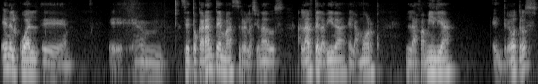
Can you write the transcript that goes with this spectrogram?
en el cual eh, eh, em, se tocarán temas relacionados al arte, la vida, el amor, la familia, entre otros.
